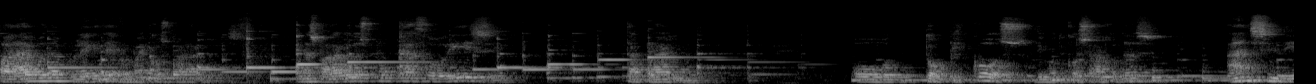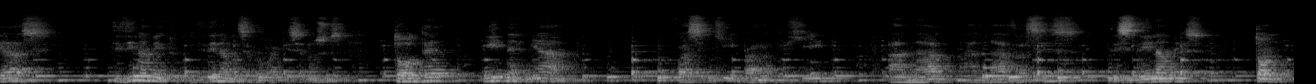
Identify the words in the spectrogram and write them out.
παράγοντα που λέγεται ευρωπαϊκός παράγοντας. Ένας παράγοντας που καθορίζει τα πράγματα. Ο τοπικός δημοτικός άρχοντας, αν συνδυάσει τη δύναμή του με τη δύναμη της Ευρωπαϊκής Ένωσης, τότε είναι μια βασική παραδοχή ανά, ανάδρασης της δύναμης των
